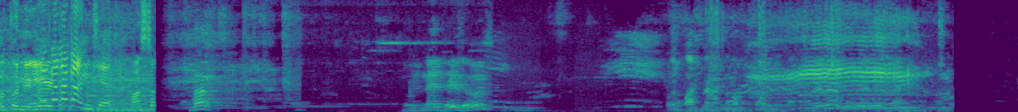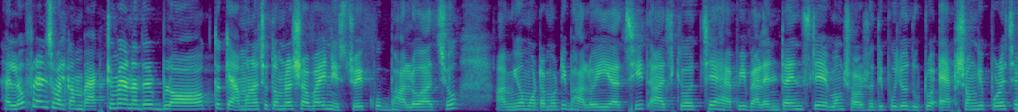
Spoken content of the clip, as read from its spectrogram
কত নিল কেন কানছে মাছটা বাদ hello friends welcome back to my another blog তো কেমন আছো তোমরা সবাই? নিশ্চয়ই খুব ভালো আছো। আমিও মোটামুটি ভালোই আছি। আজকে হচ্ছে হ্যাপি ভ্যালেন্টাইন্স ডে এবং সরস্বতী পুজো দুটো একসঙ্গে পড়েছে।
